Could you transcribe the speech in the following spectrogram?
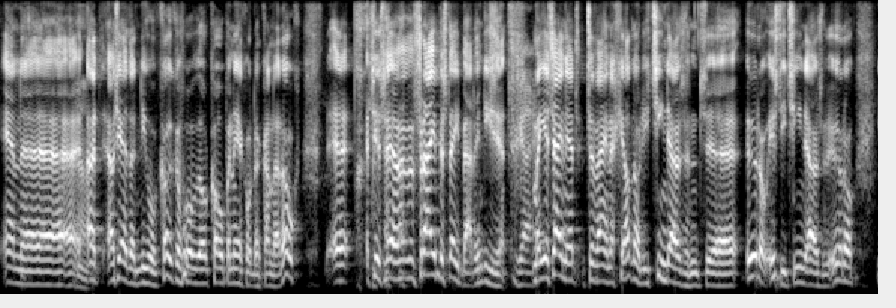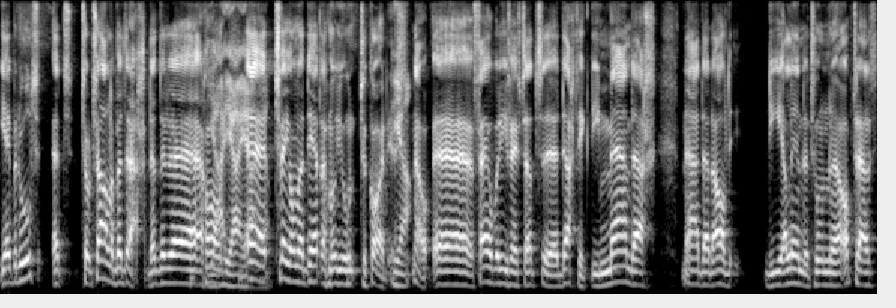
En ja. als jij dat nieuwe keuken voor wil kopen, Echo, dan kan dat ook. het is vrij besteedbaar in die zin. Ja. Maar je zei net te weinig geld. Nou, die 10.000 euro is die 10.000 euro. Jij bedoelt het totale bedrag. Dat er uh, gewoon ja, ja, uh, 230 miljoen tekort is. Nou, uh, Veilbrief heeft dat, uh, dacht ik, die maandag nadat al die, die ellende toen uh, optrad,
